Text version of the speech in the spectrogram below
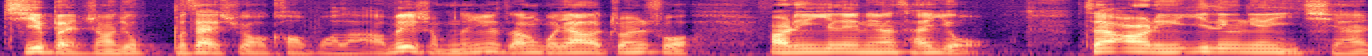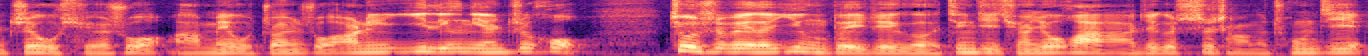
基本上就不再需要考博了啊。为什么呢？因为咱们国家的专硕二零一零年才有，在二零一零年以前只有学硕啊，没有专硕。二零一零年之后。就是为了应对这个经济全球化啊，这个市场的冲击，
